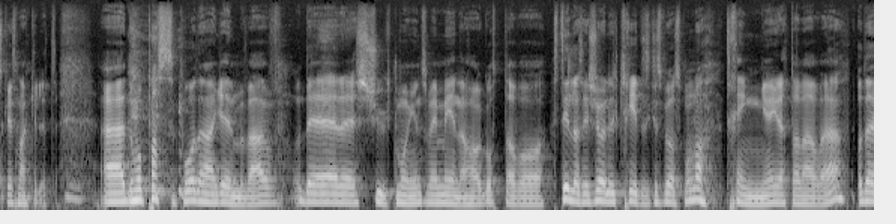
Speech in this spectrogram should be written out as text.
skal jeg snakke litt. Eh, du må passe på den greia med verv. og Det er det sjukt mange som jeg mener har godt av å stille seg sjøl litt kritiske spørsmål. da. Trenger jeg dette vervet? her? Og det,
